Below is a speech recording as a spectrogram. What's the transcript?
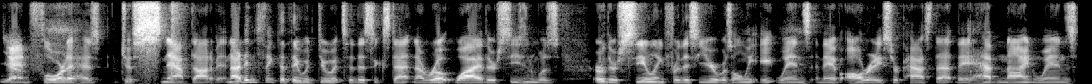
Yeah. and Florida has just snapped out of it. And I didn't think that they would do it to this extent, and I wrote why their season was or their ceiling for this year was only eight wins, and they have already surpassed that. They have nine wins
